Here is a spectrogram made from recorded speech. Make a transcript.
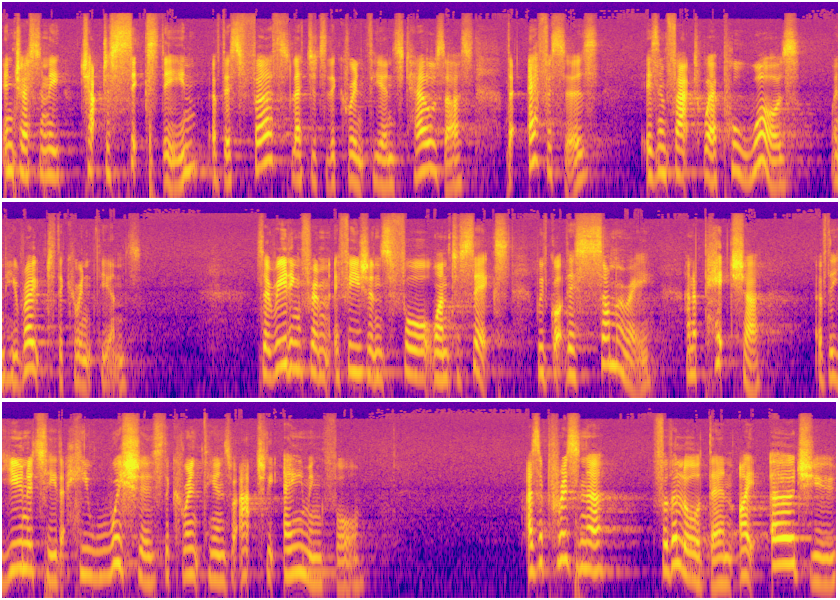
Interestingly, chapter 16 of this first letter to the Corinthians tells us that Ephesus is, in fact, where Paul was when he wrote to the Corinthians. So, reading from Ephesians 4 1 to 6, we've got this summary and a picture of the unity that he wishes the Corinthians were actually aiming for. As a prisoner for the Lord, then, I urge you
